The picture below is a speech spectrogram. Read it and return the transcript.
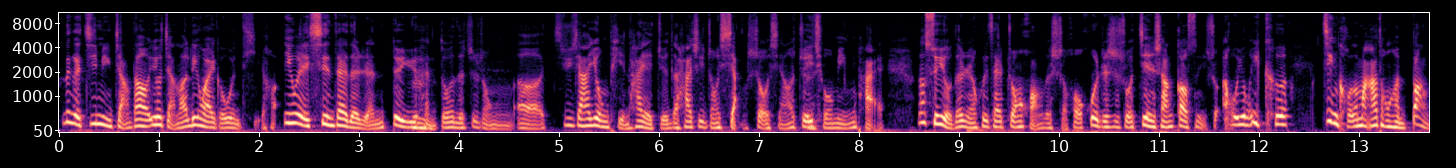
那个机敏讲到，又讲到另外一个问题哈，因为现在的人对于很多的这种呃居家用品，他也觉得它是一种享受，想要追求名牌。那所以有的人会在装潢的时候，或者是说建商告诉你说啊，我用一颗进口的马桶很棒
